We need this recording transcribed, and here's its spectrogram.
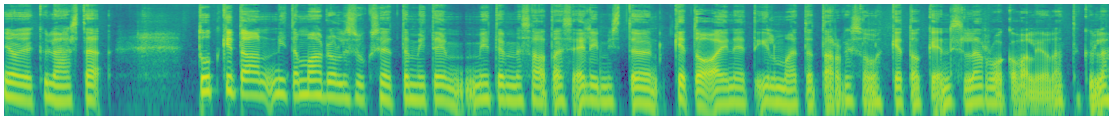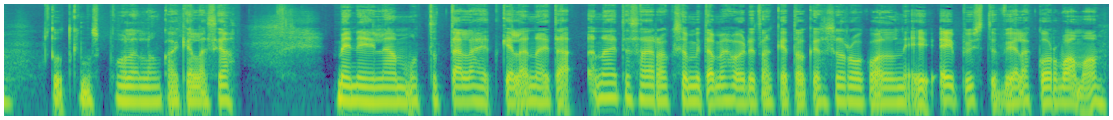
Joo, ja kyllähän sitä tutkitaan niitä mahdollisuuksia, että miten, miten me saataisiin elimistöön ketoaineet ilman, että tarvitsisi olla ketogeenisellä ruokavaliolla. Että kyllä tutkimuspuolella on kaikenlaisia meneillään, mutta tällä hetkellä näitä, näitä sairauksia, mitä me hoidetaan ketogeenisellä ruokavaliolla, niin ei, ei pysty vielä korvaamaan,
